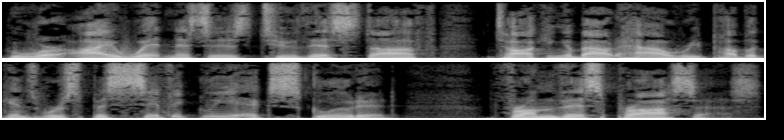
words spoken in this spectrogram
who were eyewitnesses to this stuff talking about how Republicans were specifically excluded from this process.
